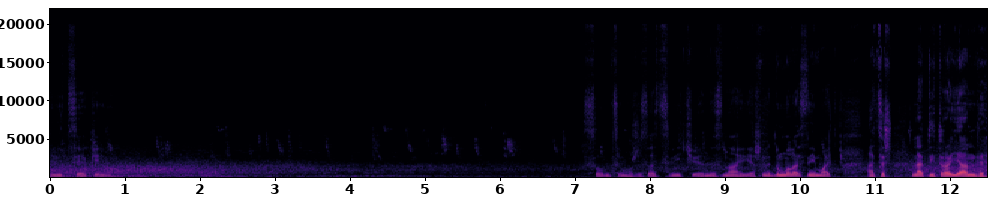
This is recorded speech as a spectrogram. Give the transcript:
Дивіться, який він. Сонце може зацвічує, не знаю, я ж не думала знімати. А це ж на ті троянди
